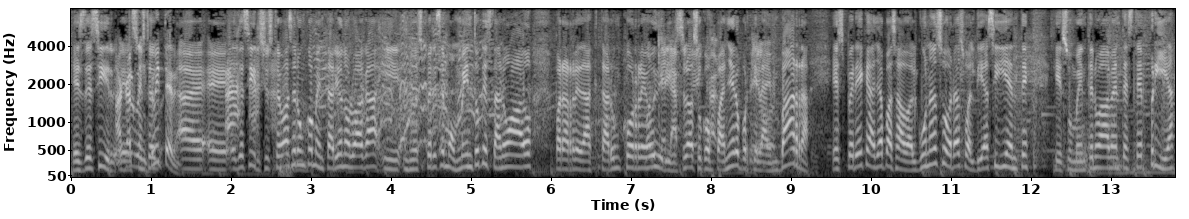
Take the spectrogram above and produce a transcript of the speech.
Es decir, Hágalo si en usted- Twitter. eh, eh, es decir, si usted va a hacer un comentario, no lo haga y no espere ese momento que está enojado para redactar un correo Porque y dirigírselo a su compañero, porque la embarra. Espere que haya pasado algunas horas o al día siguiente, que su mente nuevamente esté fría,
